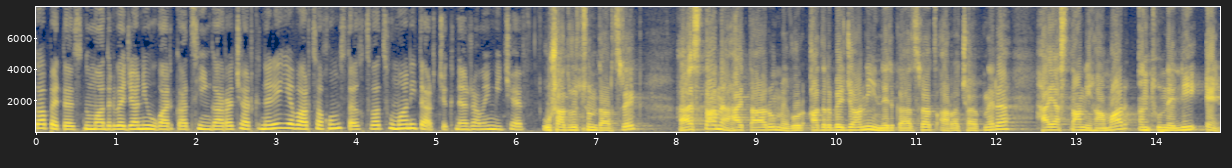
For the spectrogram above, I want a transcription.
կապ է տեսնում Ադրբեջանի ուղարկած հինգ առաջարկների եւ Արցախում ստեղծված հումանիտար ճգնաժամի միջեւ: «Ուշադրություն դարձրեք, Հայաստանը հայտարարում է, որ Ադրբեջանի ներկայացրած առաջարկները Հայաստանի համար ընդունելի են,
